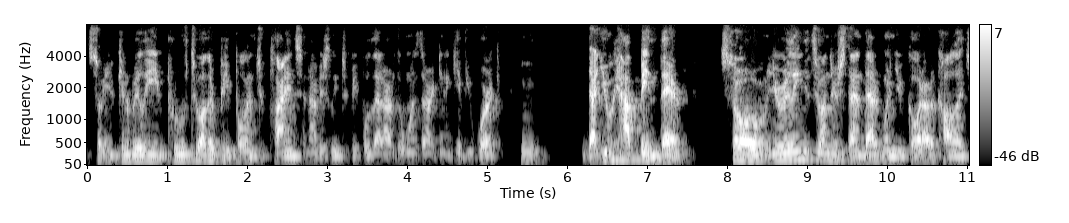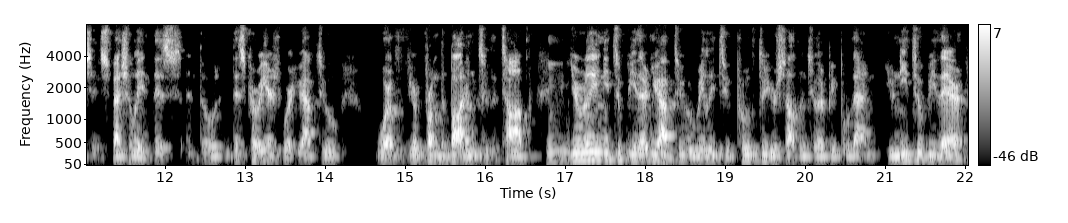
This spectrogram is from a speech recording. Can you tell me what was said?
so you can really prove to other people and to clients and obviously to people that are the ones that are going to give you work mm. that you have been there so you really need to understand that when you go out of college especially in this in those these careers where you have to work you're from the bottom to the top mm. you really need to be there you have to really to prove to yourself and to other people that you need to be there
